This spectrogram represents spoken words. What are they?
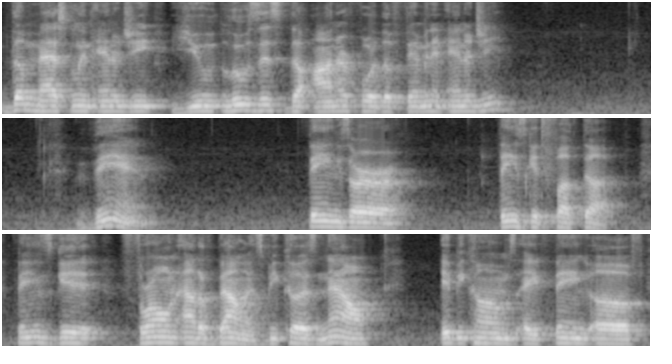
the masculine energy you loses the honor for the feminine energy, then things are things get fucked up. Things get thrown out of balance because now it becomes a thing of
